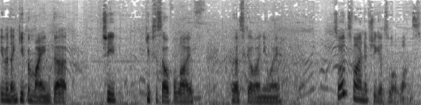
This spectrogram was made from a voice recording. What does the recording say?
Even then, keep in mind that she keeps herself alive with her skill anyway. So it's fine if she gets low once.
